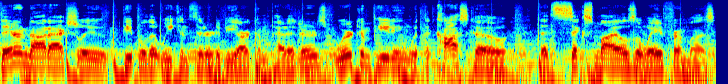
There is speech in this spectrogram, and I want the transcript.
they're not actually people that we consider to be our competitors. We're competing with the Costco that's six miles away from us,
